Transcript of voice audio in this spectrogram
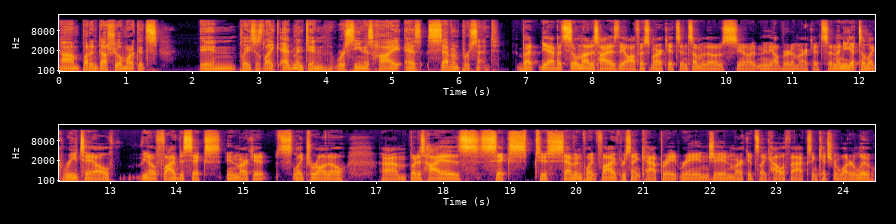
Um, but industrial markets in places like Edmonton were seen as high as 7% but yeah, but still not as high as the office markets in some of those, you know, in the Alberta markets. And then you get to like retail, you know, five to six in markets like Toronto, um, but as high as six to 7.5% cap rate range in markets like Halifax and Kitchener Waterloo.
